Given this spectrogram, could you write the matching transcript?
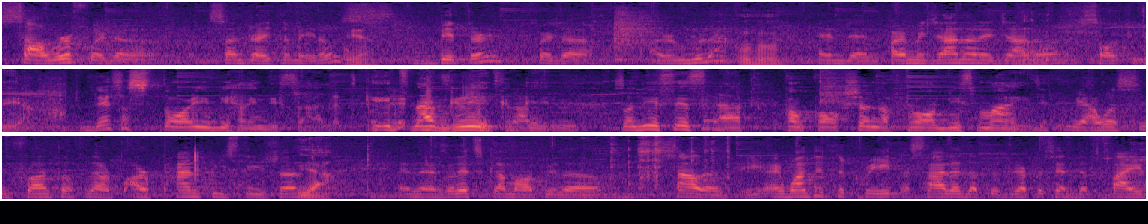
Sour for the sun-dried tomatoes, Yeah. bitter for the arugula, and then Parmigiano Reggiano salty. Mm-hmm. Yeah. There's a story behind this salad. It's not Greek. not okay? Greek. So this is a concoction of Robby's mind. Yeah, I was in front of our, our pantry station. Yeah. And then, so let's come out with a salad. I wanted to create a salad that would represent the five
